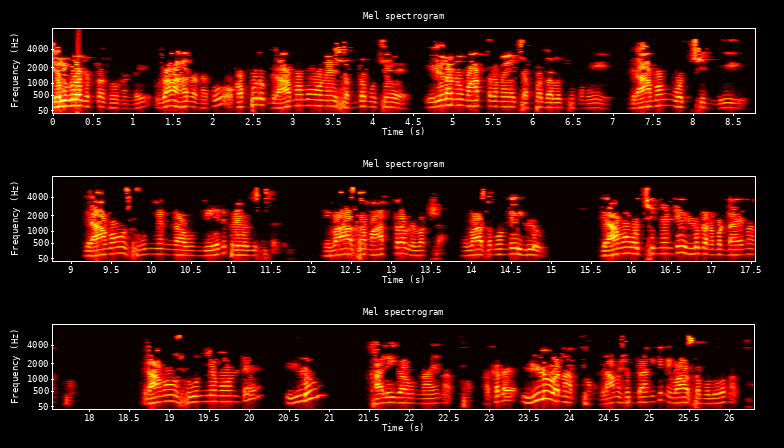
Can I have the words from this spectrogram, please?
తెలుగులో చెప్తా చూడండి. ఉదాహరణకు ఒకప్పుడు గ్రామము అనే శబ్దముచే ఇళ్ళను మాత్రమే చెప్పదలుచుకుని గ్రామం వచ్చింది. గ్రామం శూన్యంగా ఉంది అని ప్రయోగిస్తాడు. నివాస మాత్ర వివక్ష. నివాసం ఉండే ఇల్లు. గ్రామం వచ్చిందంటే ఇల్లు కనపడ్డాయని అర్థం. గ్రామం శూన్యము అంటే ఇల్లు ఖాళీగా ఉన్నాయని అర్థం. అక్కడ ఇల్లు అని అర్థం. గ్రామ శబ్దానికి నివాసములు అని అర్థం.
